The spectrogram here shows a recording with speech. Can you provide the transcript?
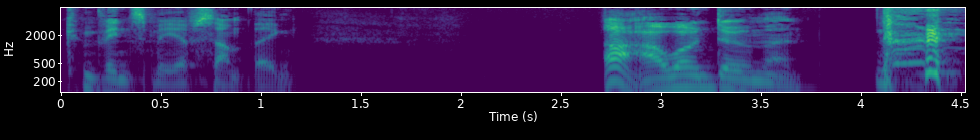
convince me of something. Oh, I won't do them then.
